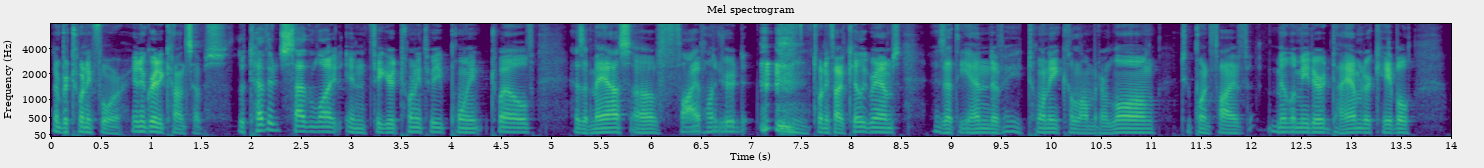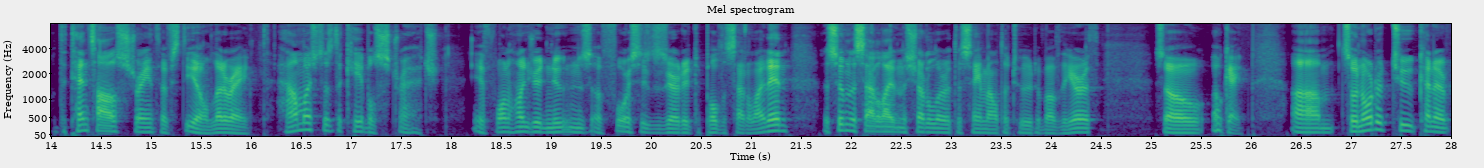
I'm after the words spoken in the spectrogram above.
Number 24, Integrated Concepts. The tethered satellite in figure 23.12 has a mass of 525 kilograms, is at the end of a 20 kilometer long, 2.5 millimeter diameter cable with the tensile strength of steel. Letter A. How much does the cable stretch? If 100 newtons of force is exerted to pull the satellite in, assume the satellite and the shuttle are at the same altitude above the Earth. So, okay. Um, so, in order to kind of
